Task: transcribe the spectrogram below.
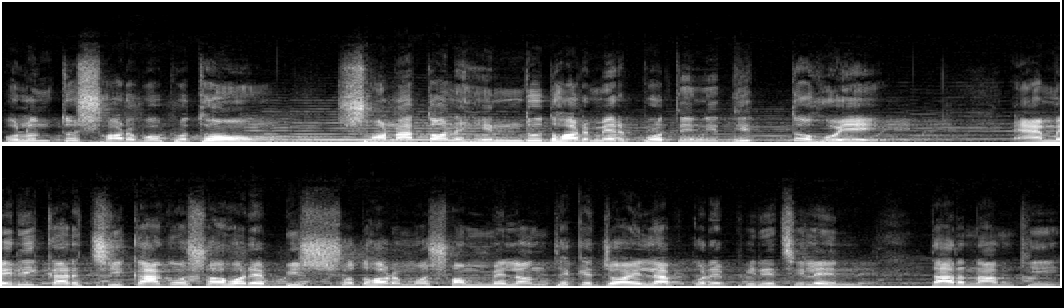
বলুন তো, সর্বপ্রথম সনাতন হিন্দু ধর্মের প্রতিনিধিত্ব হয়ে আমেরিকার চিকাগো শহরে বিশ্ব ধর্ম সম্মেলন থেকে জয়লাভ করে ফিরেছিলেন। তার নাম কি?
